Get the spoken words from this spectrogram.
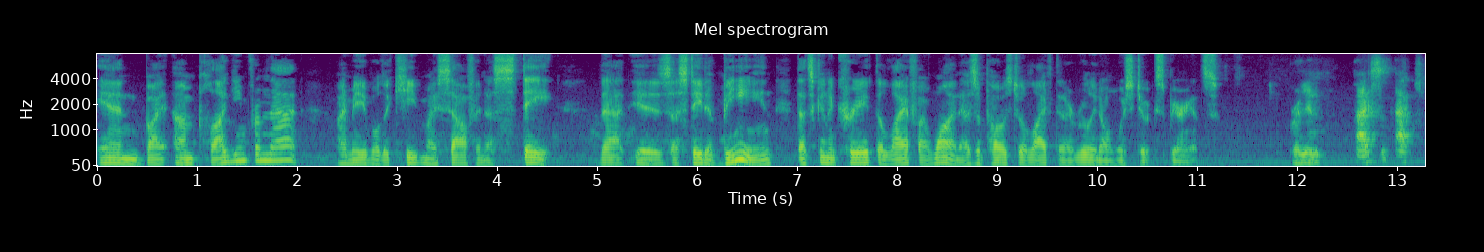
And by unplugging from that, I'm able to keep myself in a state that is a state of being that's going to create the life I want as opposed to a life that I really don't wish to experience. Brilliant. Ex- ex-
